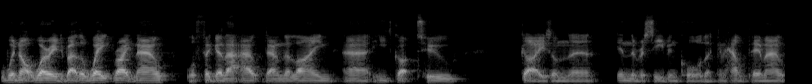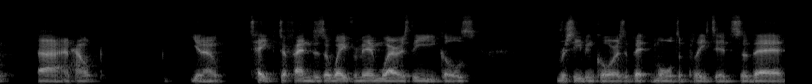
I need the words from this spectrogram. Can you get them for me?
we're not worried about the weight right now. We'll figure that out down the line. Uh, he's got two guys on the in the receiving core that can help him out uh, and help, you know, take defenders away from him. Whereas the Eagles' receiving core is a bit more depleted, so they're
